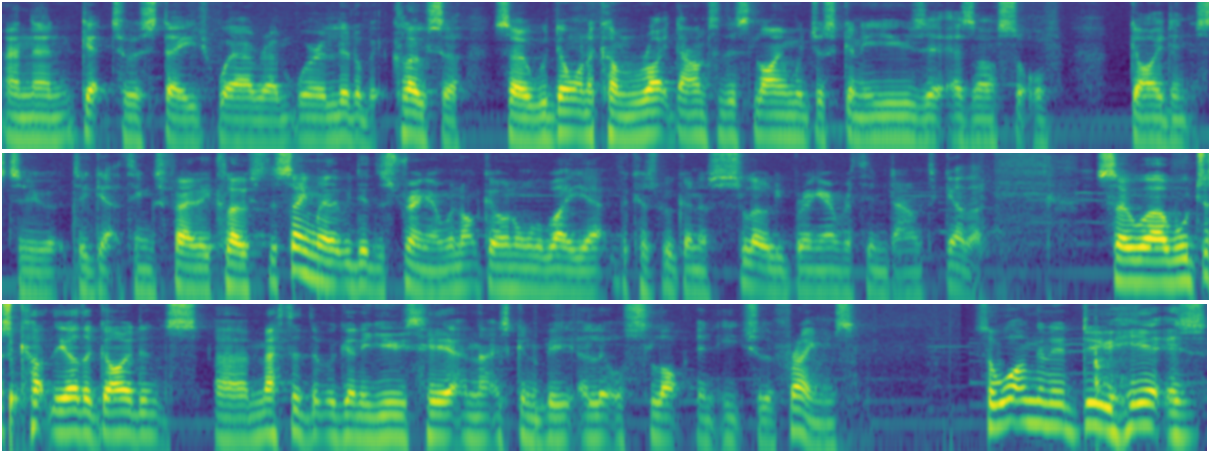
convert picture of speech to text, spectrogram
and then get to a stage where um, we're a little bit closer. So we don't want to come right down to this line. We're just going to use it as our sort of guidance to, to get things fairly close. The same way that we did the stringer. We're not going all the way yet because we're going to slowly bring everything down together. So uh, we'll just cut the other guidance uh, method that we're going to use here and that is going to be a little slot in each of the frames. So what I'm going to do here is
